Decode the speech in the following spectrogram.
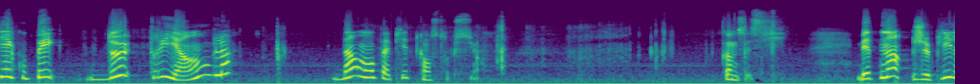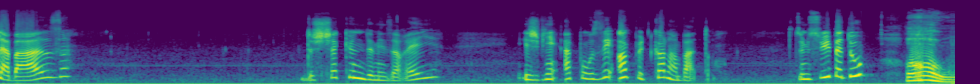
viens couper deux triangles dans mon papier de construction. Comme ceci. Maintenant, je plie la base de chacune de mes oreilles et je viens apposer un peu de colle en bâton. Tu me suis, Patou? Oh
